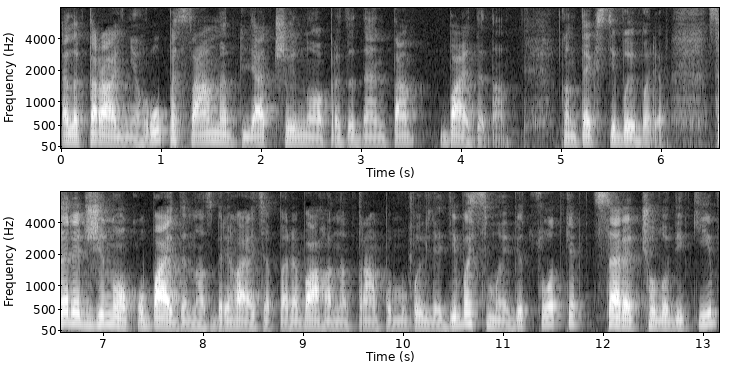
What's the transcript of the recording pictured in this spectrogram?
електоральні групи саме для чинного президента Байдена в контексті виборів. Серед жінок у Байдена зберігається перевага над Трампом у вигляді 8%. Серед чоловіків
